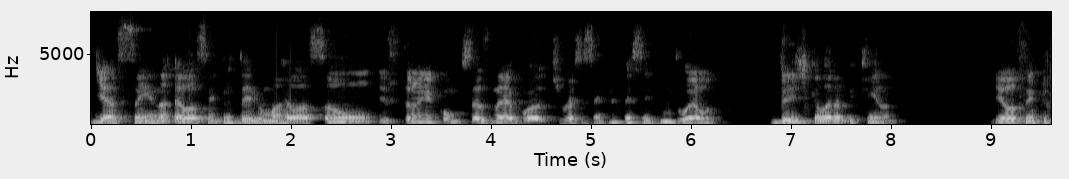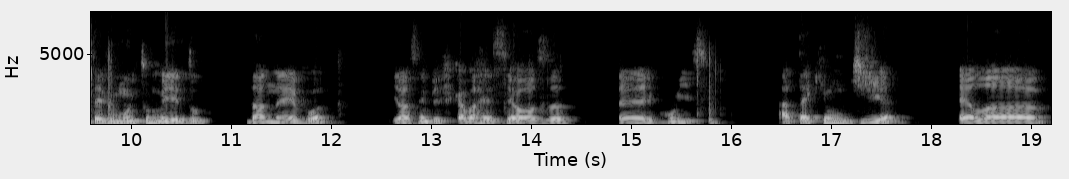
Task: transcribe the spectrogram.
E a cena, ela sempre teve uma relação estranha, como se as névoas estivessem sempre perseguindo ela, desde que ela era pequena. E ela sempre teve muito medo da névoa, e ela sempre ficava receosa é, com isso. Até que um dia, ela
